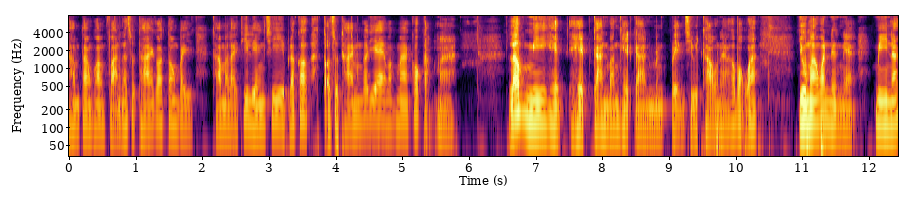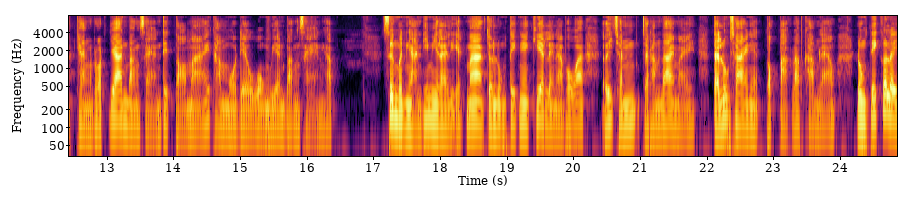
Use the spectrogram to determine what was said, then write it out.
ทำตามความฝันแล้วสุดท้ายก็ต้องไปทำอะไรที่เลี้ยงชีพ แล้วก็ตอนสุดท้ายมันก็แย่มากๆ ก็กลับมา แล้วมีเหตุเหตุการณ์บางเหตุการณ์มันเปลี่ยนชีวิตเขานะเขาบอกว่าอยู่มาวันหนึ่งเนี่ยมีนักแข่งรถย่านบางแสนติดต่อมาให้ทำโมเดลวงเวียนบางแสนครับ ซึ่งเป็นงานที่มีรายละเอียดมากจนลุงติ๊กเนี่ยเครียดเลยนะ เพราะว่าเอ้ยฉันจะทำได้ไหม แต่ลูกชายเนี่ยตกปากรับคำแล้ว ลุงติ๊กก็เลย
